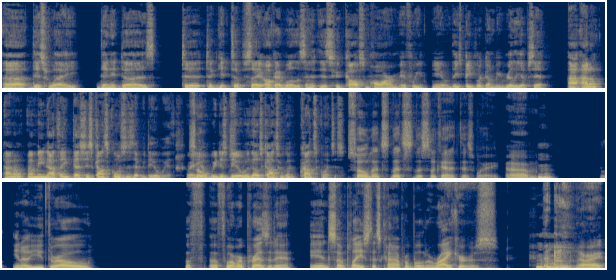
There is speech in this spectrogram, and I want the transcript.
uh, this way than it does to to get to say okay well listen this could cause some harm if we you know these people are going to be really upset I, I, don't. I don't. I mean, I think that's just consequences that we deal with. So, you know, we just deal with those consequences. So let's let's let's look at it this way. Um, mm-hmm. You know, you throw a, a, former president in some place that's comparable to Rikers, mm-hmm. all right,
